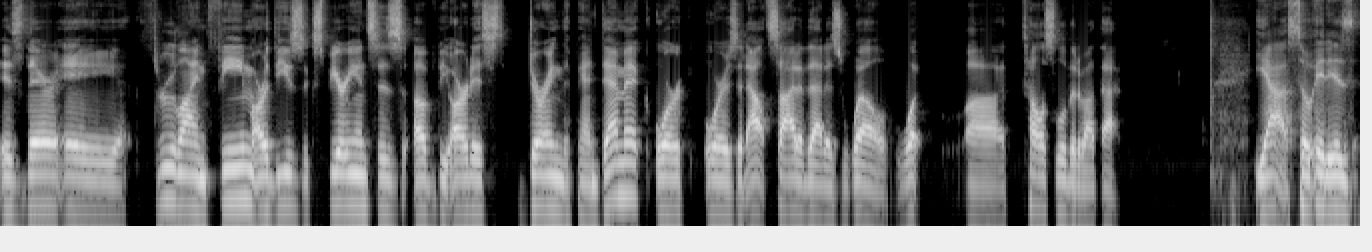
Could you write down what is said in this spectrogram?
is there a through line theme? Are these experiences of the artist during the pandemic, or or is it outside of that as well? What uh, tell us a little bit about that. Yeah, so it is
